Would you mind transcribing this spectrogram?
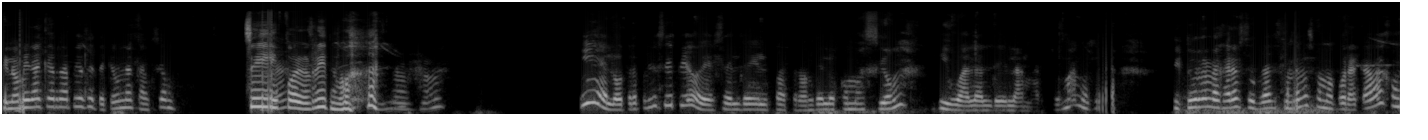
Si no, mira qué rápido se te queda una canción. Sí, Ajá. por el ritmo. Ajá. Y el otro principio es el del patrón de locomoción, igual al de la marcha humana. O sea, Si tú relajaras tus brazos, como por acá abajo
